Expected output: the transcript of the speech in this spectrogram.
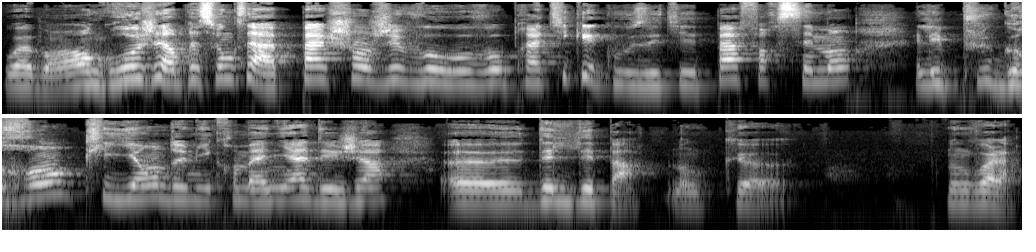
Ouais, bon, en gros, j'ai l'impression que ça n'a pas changé vos, pratiques et que vous n'étiez pas forcément les plus grands clients de Micromania déjà euh, dès le départ. Donc, euh, donc voilà.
